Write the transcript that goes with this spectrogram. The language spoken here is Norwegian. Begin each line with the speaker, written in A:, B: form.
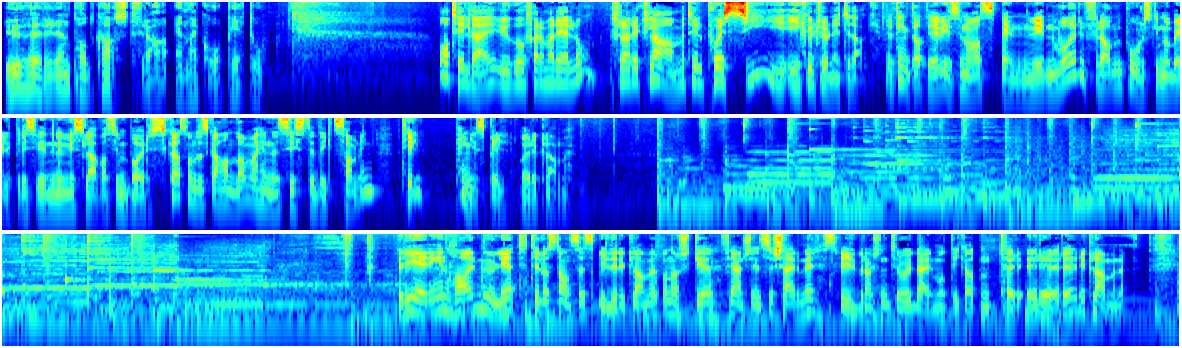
A: Du hører en podkast fra NRK P2.
B: Og til deg, Ugo Fermariello. Fra reklame til poesi i Kulturnytt i dag.
C: Jeg tenkte at det viser noe av spennvidden vår, fra den polske nobelprisvinneren Wislawa Zymborska, som det skal handle om, og hennes siste diktsamling, til pengespill og reklame. Regjeringen har mulighet til å stanse spillreklame på norske fjernsynsskjermer. Spillbransjen tror derimot ikke at den tør røre reklamene.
